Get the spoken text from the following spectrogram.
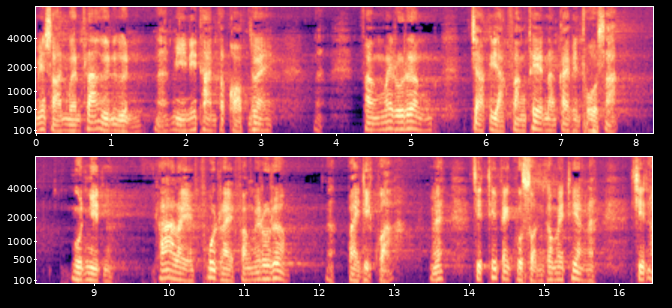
ไม่สอนเหมือนพระอื่นๆนะมีนิทานประกอบด้วยนะฟังไม่รู้เรื่องจากอยากฟังเทศนะกลายเป็นโทสะงุนหงิดพระอะไรพูดอะไรฟังไม่รู้เรื่องนะไปดีกว่าไหมจิตที่เป็นกุศลก็ไม่เที่ยงนะจิตอ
